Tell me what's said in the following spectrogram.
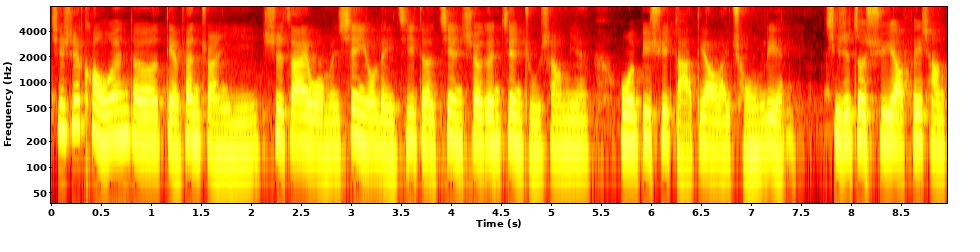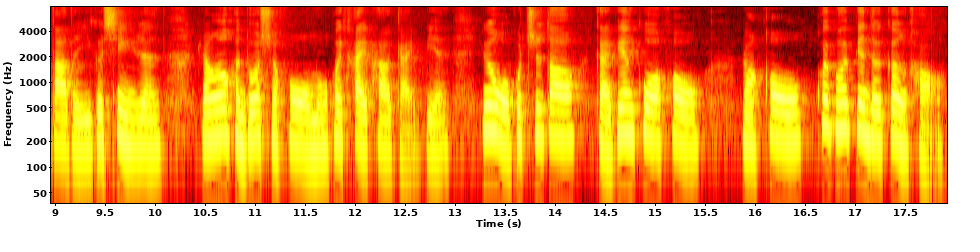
其实孔恩的典范转移是在我们现有累积的建设跟建筑上面，我们必须打掉来重练。其实这需要非常大的一个信任。然而，很多时候我们会害怕改变，因为我不知道改变过后，然后会不会变得更好，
